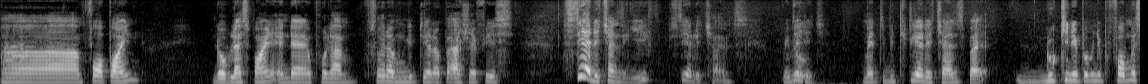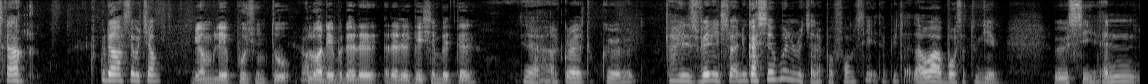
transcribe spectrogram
uh, 4 point. 12 point. And then Fulham. So dah mengikuti rapat ah, Sheffield. Still ada chance lagi. Still ada chance. Maybe Betul. ada Mathematically ada chance. But looking dia punya performance sekarang. Aku dah rasa macam. Dia boleh push untuk keluar Oh. daripada re- relegation battle. Ya, aku dah tukar. Ah, It's very sebab Newcastle pun macam dah perform sikit tapi tak tahu lah baru satu game. We will see. And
